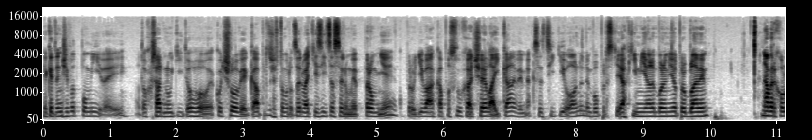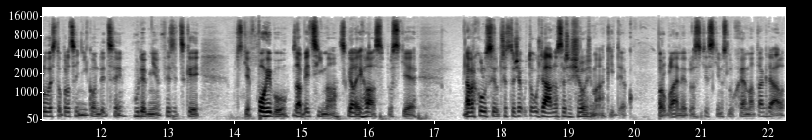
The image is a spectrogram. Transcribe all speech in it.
jak je ten život pomívej a to chřadnutí toho jako člověka, protože v tom roce 2007 je pro mě, jako pro diváka, posluchače, lajka, nevím, jak se cítí on, nebo prostě jaký měl nebo neměl problémy, na vrcholu ve 100% kondici, hudebně, fyzicky, prostě v pohybu, za bicíma, skvělý hlas, prostě na vrcholu sil, přestože to už dávno se řešilo, že má jaký ty jako problémy prostě s tím sluchem a tak dál.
